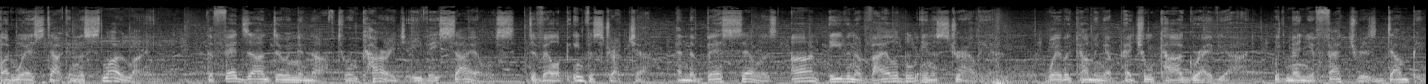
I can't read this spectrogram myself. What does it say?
But we're stuck in the slow lane. The feds aren't doing enough to encourage EV sales, develop infrastructure, and the best sellers aren't even available in Australia. We're becoming a petrol car graveyard with manufacturers dumping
